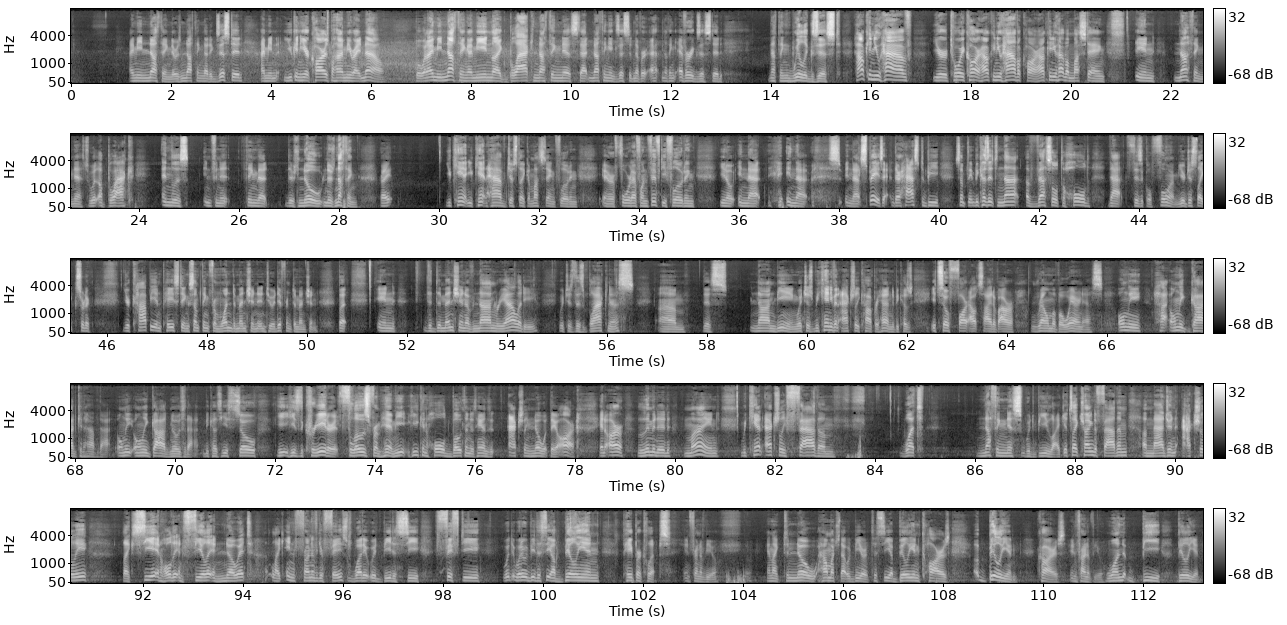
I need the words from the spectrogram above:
I mean, nothing. There was nothing that existed. I mean, you can hear cars behind me right now. But when I mean nothing, I mean like black nothingness that nothing existed, never nothing ever existed. Nothing will exist. How can you have your toy car? How can you have a car? How can you have a Mustang in nothingness with a black endless infinite thing that there's no there's nothing, right? you can't you can't have just like a Mustang floating or a Ford F150 floating, you know, in that in that in that space. There has to be something because it's not a vessel to hold that physical form. You're just like sort of you're copy and pasting something from one dimension into a different dimension. But in the dimension of non-reality, which is this blackness, um, this non being, which is we can't even actually comprehend because it's so far outside of our realm of awareness. Only only God can have that. Only only God knows that because he's so he, he's the creator. It flows from him. He he can hold both in his hands and actually know what they are. In our limited mind, we can't actually fathom what nothingness would be like. It's like trying to fathom, imagine actually, like see it and hold it and feel it and know it, like in front of your face, what it would be to see 50, what, what it would be to see a billion paper clips in front of you. And like to know how much that would be, or to see a billion cars, a billion cars in front of you. One B billion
